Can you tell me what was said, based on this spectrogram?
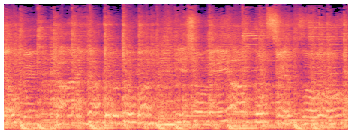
Białby, a ja była i siomie jako świecą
